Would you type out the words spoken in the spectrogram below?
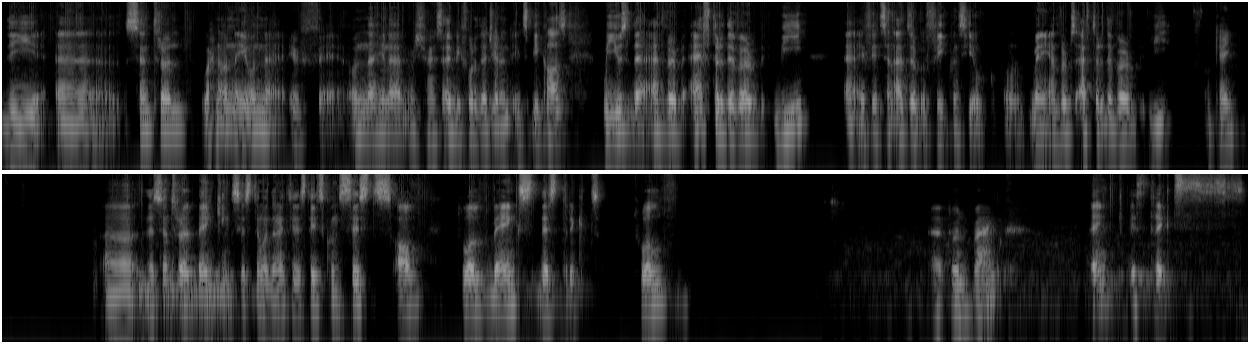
The uh, central واحنا قلنا ايه قلنا if قلنا هنا مش هسأل before the gerund it's because we use the adverb after the verb be uh, if it's an adverb of frequency or, or many adverbs after the verb be okay uh, the central banking system of the United States consists of 12 banks district 12 Uh, 12 bank. bank districts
